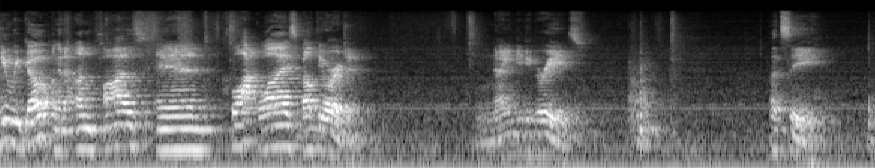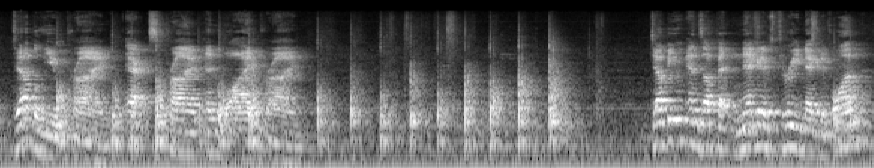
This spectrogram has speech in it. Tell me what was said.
here we go. I'm going to unpause and clockwise about the origin. It's 90 degrees. Let's see. W prime, X prime, and Y prime. W ends up at negative 3, negative 1.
